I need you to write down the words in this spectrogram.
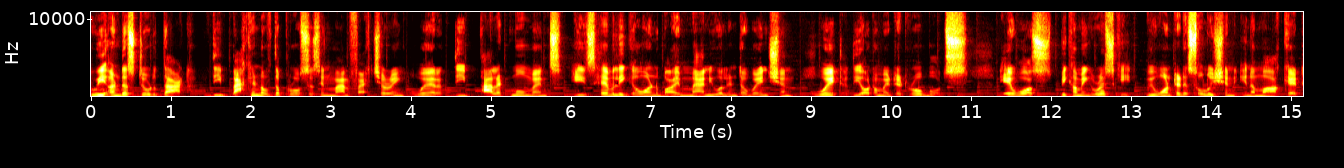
we understood that the back end of the process in manufacturing where the pallet movement is heavily governed by manual intervention with the automated robots it was becoming risky. We wanted a solution in a market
